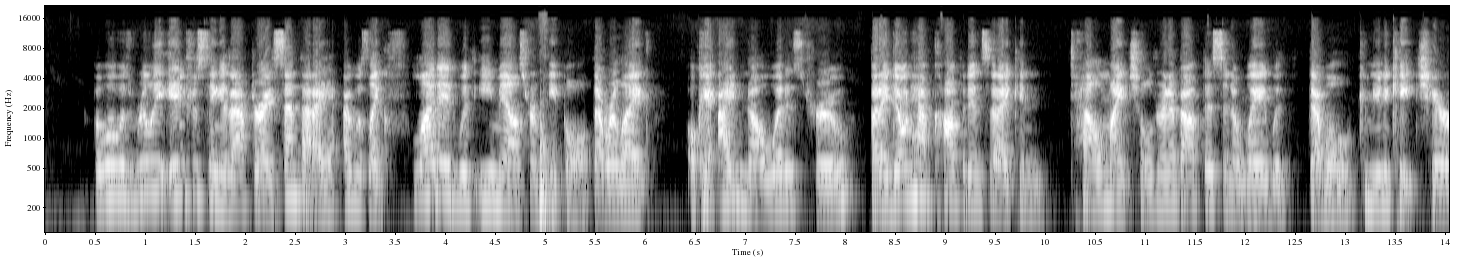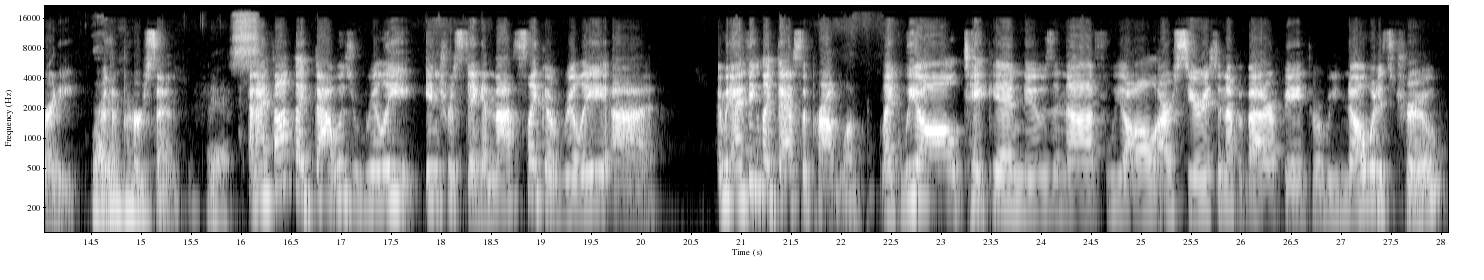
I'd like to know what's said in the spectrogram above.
but what was really interesting is after I sent that, I, I was like flooded with emails from people that were like, okay, I know what is true, but I don't have confidence that I can tell my children about this in a way with that will communicate charity right. for the mm-hmm. person. Yes. And I thought like that was really interesting. And that's like a really uh I mean, I think like that's the problem. Like we all take in news enough, we all are serious enough about our faith where we know what is true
